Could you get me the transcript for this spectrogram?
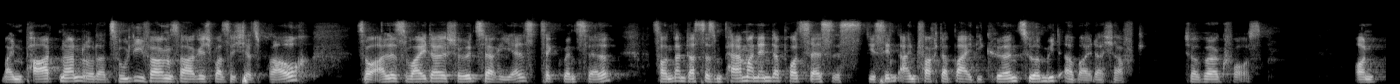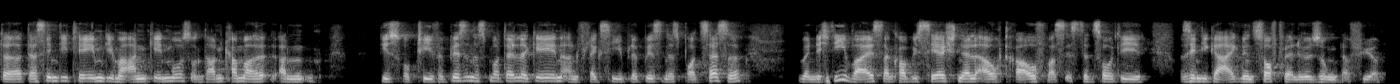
meinen Partnern oder Zulieferern sage ich, was ich jetzt brauche. So alles weiter schön seriell, sequenziell, sondern dass das ein permanenter Prozess ist. Die sind einfach dabei, die gehören zur Mitarbeiterschaft, zur Workforce. Und äh, das sind die Themen, die man angehen muss. Und dann kann man an disruptive Businessmodelle gehen, an flexible Businessprozesse. Wenn ich die weiß, dann komme ich sehr schnell auch drauf, was ist denn so die, was sind die geeigneten Softwarelösungen dafür.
